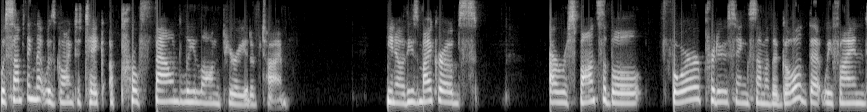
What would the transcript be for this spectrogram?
was something that was going to take a profoundly long period of time. You know, these microbes are responsible for producing some of the gold that we find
